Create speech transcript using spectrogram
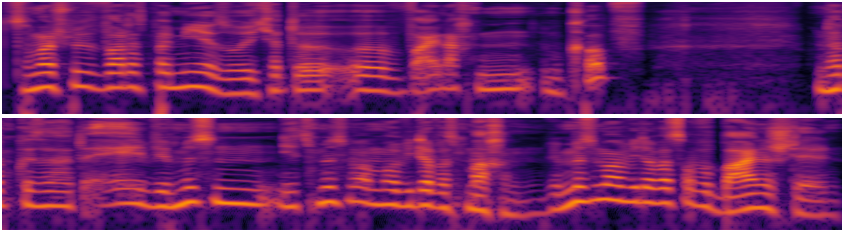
Zum Beispiel war das bei mir so. Ich hatte äh, Weihnachten im Kopf und habe gesagt, ey, wir müssen, jetzt müssen wir mal wieder was machen. Wir müssen mal wieder was auf die Beine stellen.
